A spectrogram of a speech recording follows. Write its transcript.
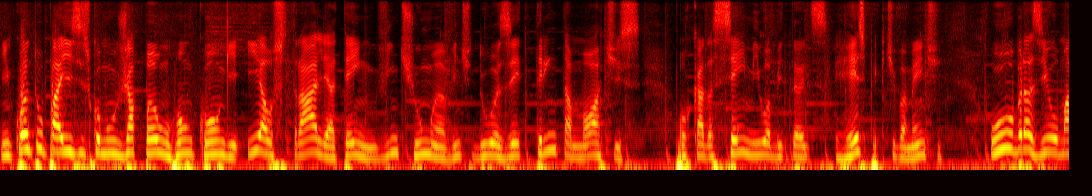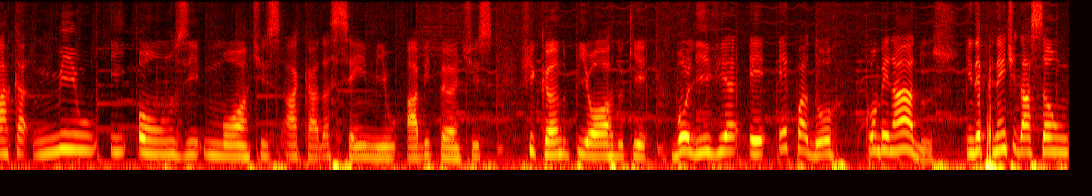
Enquanto países como o Japão, Hong Kong e Austrália têm 21, 22 e 30 mortes por cada 100 mil habitantes, respectivamente, o Brasil marca 1.011 mortes a cada 100 mil habitantes, ficando pior do que Bolívia e Equador combinados. Independente da ação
